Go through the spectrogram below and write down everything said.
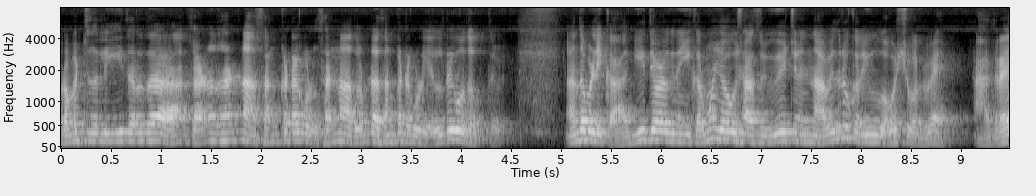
ಪ್ರಪಂಚದಲ್ಲಿ ಈ ಥರದ ಸಣ್ಣ ಸಣ್ಣ ಸಂಕಟಗಳು, ಸಣ್ಣ ದೊಡ್ಡ ಸಂಕಟಗಳು ಎಲ್ಲರಿಗೂ ಒದಗುತ್ತವೆ. ಅಂದ ಬಳಿಕ ಗೀತೆಯೊಳಗಿನ ಈ ಕರ್ಮಯೋಗಶಾಸ್ತ್ರ ವಿವೇಚನೆಯನ್ನು ನಾವೆಲ್ಲರೂ ಕಲಿಯುವುದು ಅವಶ್ಯವಲ್ವೇ? ಆದರೆ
